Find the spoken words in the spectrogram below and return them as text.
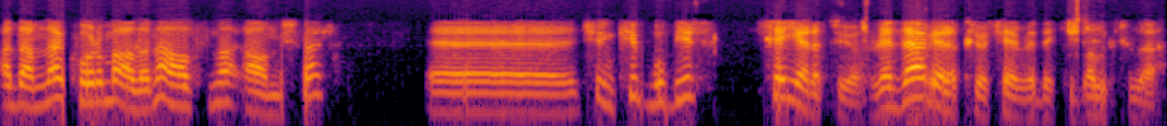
adamlar koruma alanı altına almışlar. E, çünkü bu bir şey yaratıyor, rezerv yaratıyor çevredeki balıkçılığa.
